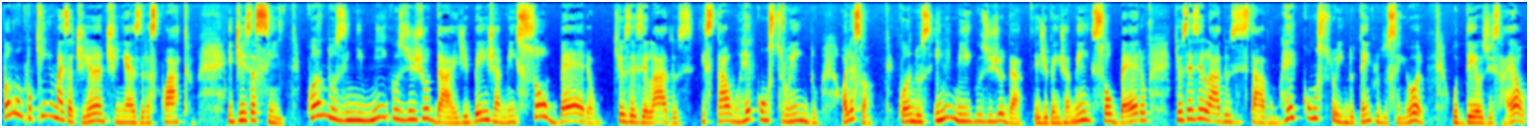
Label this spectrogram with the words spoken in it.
Vamos um pouquinho mais adiante em Esdras 4 e diz assim: Quando os inimigos de Judá e de Benjamim souberam que os exilados estavam reconstruindo, olha só, quando os inimigos de Judá e de Benjamim souberam que os exilados estavam reconstruindo o templo do Senhor, o Deus de Israel,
